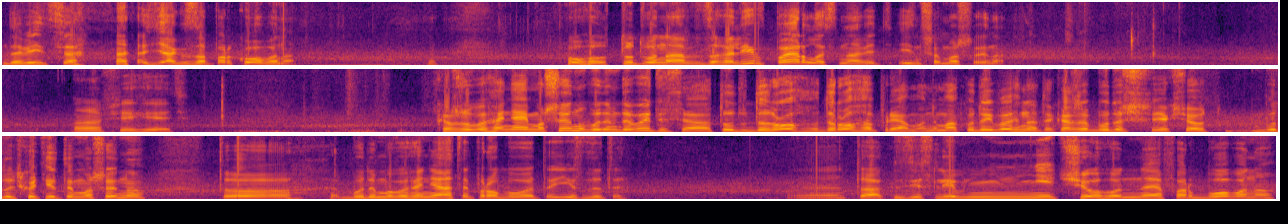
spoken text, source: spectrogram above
Дивіться, як запаркована. О, тут вона взагалі вперлась навіть інша машина. Офігеть. Кажу, виганяй машину, будемо дивитися, а тут дорога, дорога прямо, нема куди вигнати. Каже, будеш, якщо будуть хотіти машину, то будемо виганяти, пробувати їздити. Е, так, зі слів нічого не фарбовано.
